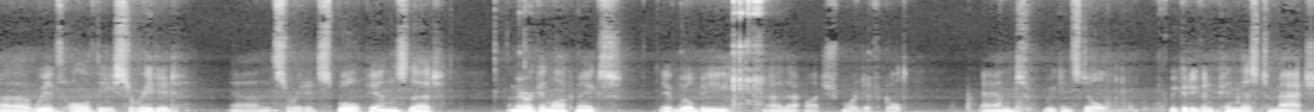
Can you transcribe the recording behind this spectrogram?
uh, with all of the serrated and serrated spool pins that American Lock makes, it will be uh, that much more difficult. And we can still, we could even pin this to match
